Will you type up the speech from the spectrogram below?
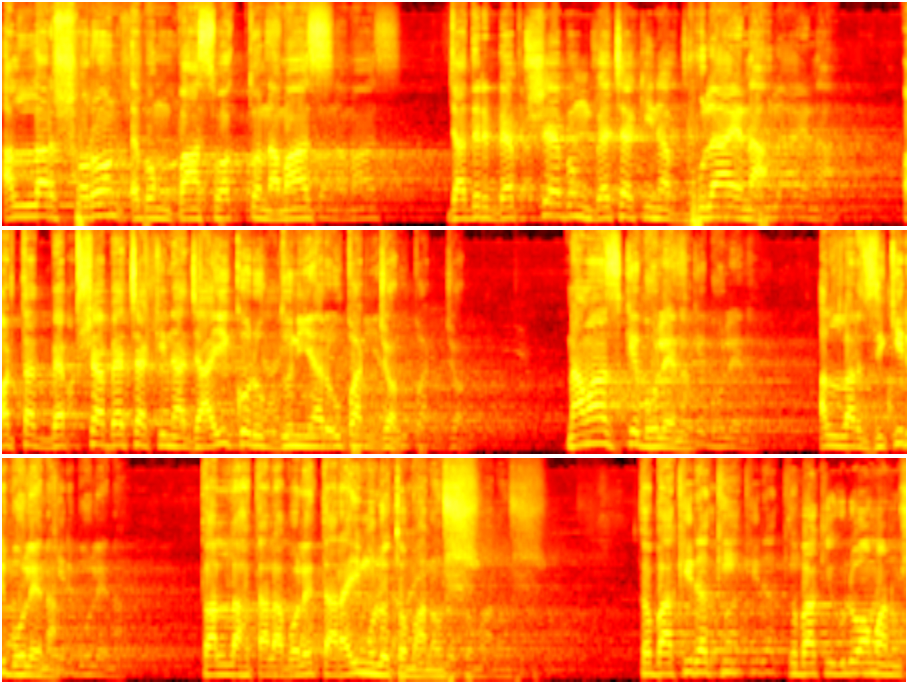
আল্লাহর স্মরণ এবং পাঁচ ওয়াক্ত নামাজ যাদের ব্যবসা এবং বেচা কিনা ভুলায় না, অর্থাৎ ব্যবসা বেচা কিনা যাই করুক দুনিয়ার উপার্জন। নামাজকে ভোলে না, আল্লাহর জিকির ভোলে না। তো আল্লাহ তালা বলে, তারাই মূলত মানুষ। তো বাকিরা কি? তো বাকিগুলো অমানুষ।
